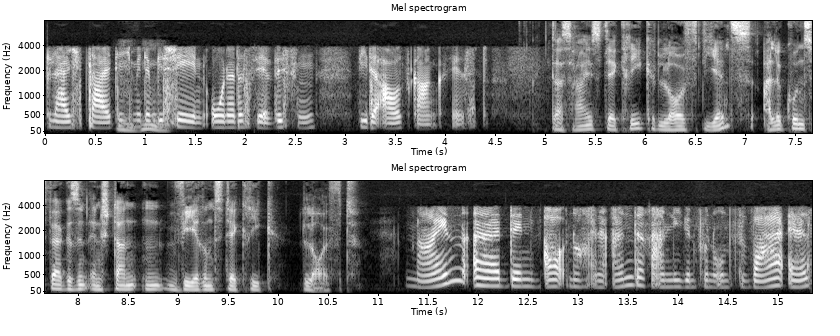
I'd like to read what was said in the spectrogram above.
gleichzeitig mit dem mhm. Geschehen, ohne dass wir wissen, wie der Ausgang ist. Das heißt, der Krieg läuft jetzt. Alle Kunstwerke sind entstanden, während der Krieg läuft. Nein, äh, denn auch noch eine andere Anliegen von uns war es,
